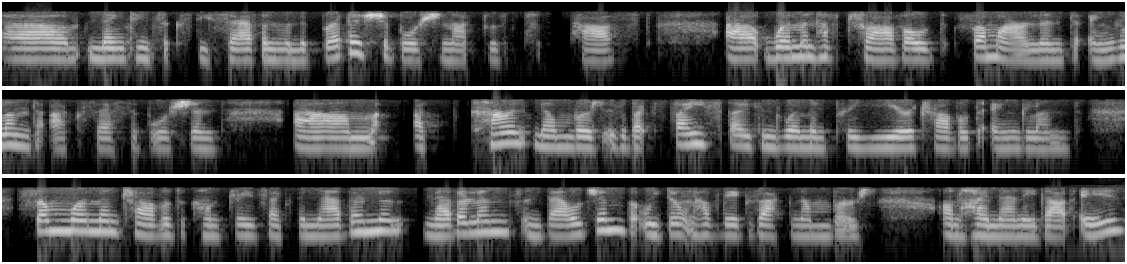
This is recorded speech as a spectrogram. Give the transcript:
um, 1967, when the British Abortion Act was p- passed, uh, women have travelled from Ireland to England to access abortion. Um, at current numbers is about 5,000 women per year travel to England. Some women travel to countries like the Netherlands and Belgium, but we don't have the exact numbers on how many that is.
